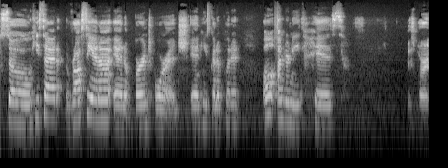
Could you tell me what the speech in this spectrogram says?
So he said raw sienna and burnt orange, and he's gonna put it all underneath his. This part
